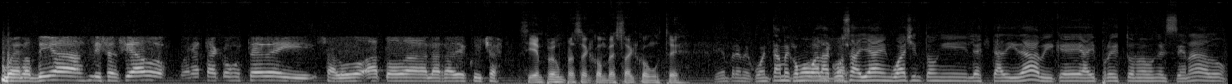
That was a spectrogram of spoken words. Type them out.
Buenos días, licenciado. Buenas estar con ustedes y saludos a toda la radio escucha. Siempre es un placer conversar con usted. siempre me cuéntame cómo va la cosa allá en Washington y la estadidad. Vi que hay proyecto nuevo en el Senado.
